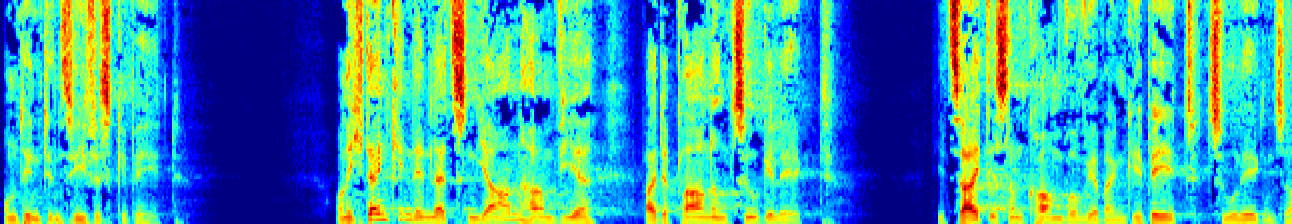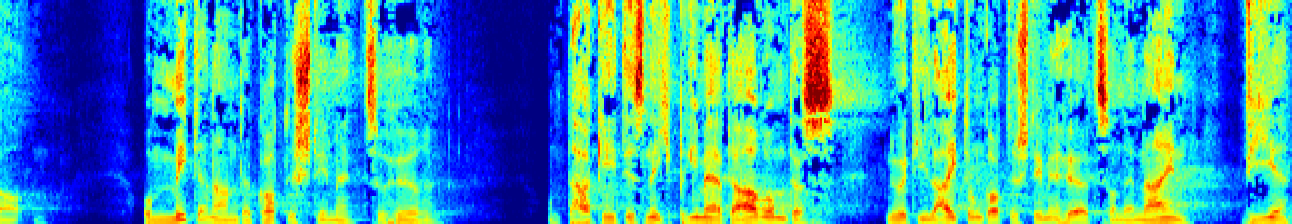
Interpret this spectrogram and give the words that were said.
und intensives Gebet. Und ich denke, in den letzten Jahren haben wir bei der Planung zugelegt. Die Zeit ist am Kommen, wo wir beim Gebet zulegen sollten, um miteinander Gottes Stimme zu hören. Und da geht es nicht primär darum, dass nur die Leitung Gottes Stimme hört, sondern nein, wir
